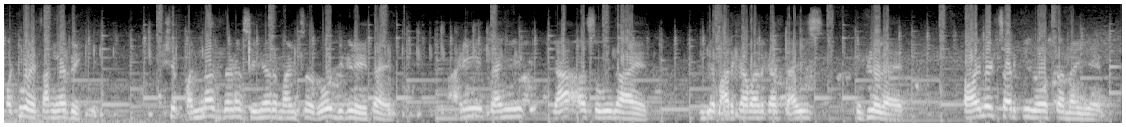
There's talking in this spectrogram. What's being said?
पटू आहे चांगल्यापैकी. असे पन्नास जण सिनियर माणसं रोज इकडे येत आहेत आणि त्यांनी ज्या असुविधा आहेत म्हणजे बारका बारका टाईल्स तुटलेल्या आहेत टॉयलेट सारखी व्यवस्था नाही आहे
